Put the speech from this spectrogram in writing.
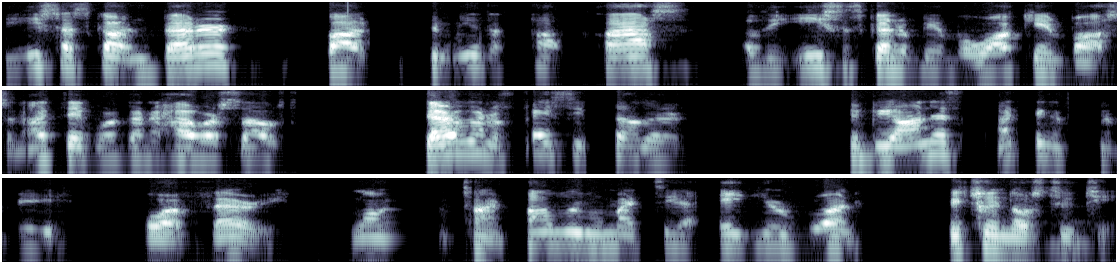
the East has gotten better, but to me, the top class of the East is going to be Milwaukee and Boston. I think we're going to have ourselves. They're going to face each other. To be honest, I think it's going to be for a very long time. Probably we might see an eight-year run between those two teams,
